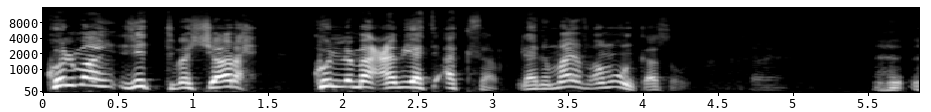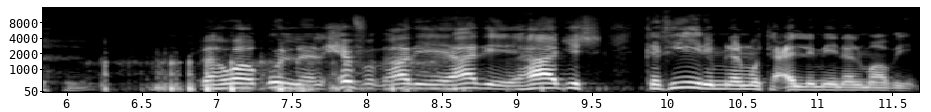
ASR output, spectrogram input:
كل ما زدت بالشرح كل ما عميت أكثر لأنهم ما يفهمونك أصلا فهو يقول الحفظ هذه هذه هاجس كثير من المتعلمين الماضين.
